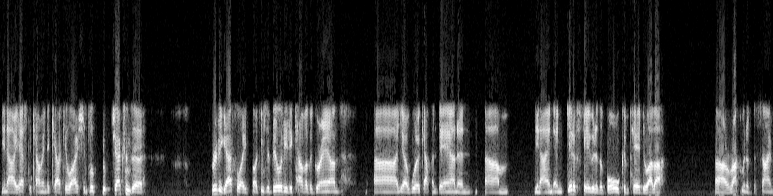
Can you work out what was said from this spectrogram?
you know, he has to come into calculations. Look, look Jackson's a terrific athlete. Like his ability to cover the ground, uh, you know, work up and down, and um, you know, and, and, get a fair bit of the ball compared to other uh, ruckmen of the same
